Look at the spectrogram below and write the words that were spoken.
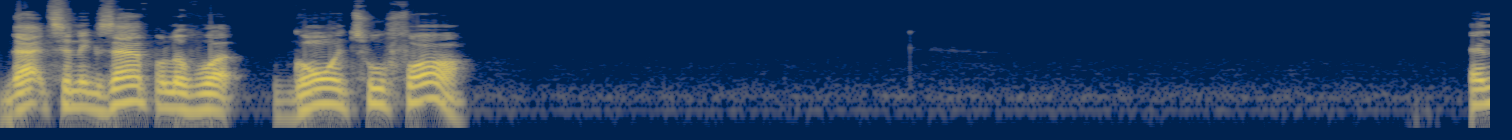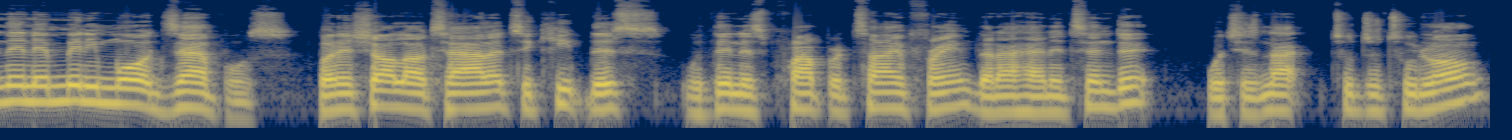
That's an example of what? Going too far. And then there are many more examples. But inshallah ta'ala, to keep this within its proper time frame that I had intended, which is not too too too long,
